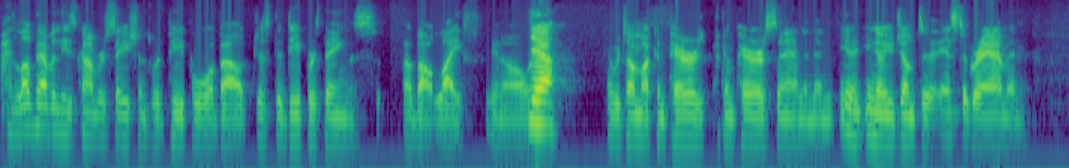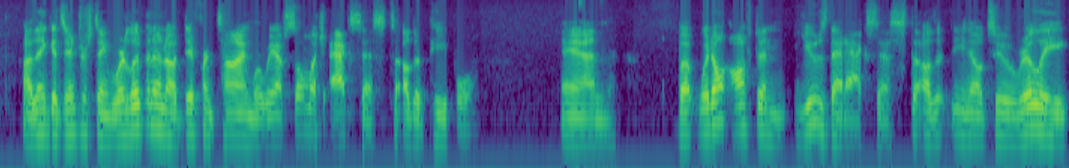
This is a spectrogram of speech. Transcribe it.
I love having these conversations with people about just the deeper things about life, you know? Yeah. And we're talking about compare, comparison and then, you know, you know, you jump to Instagram and, I think it's interesting. We're living in a different time where we have so much access to other people. And but we don't often use that access to other, you know, to really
